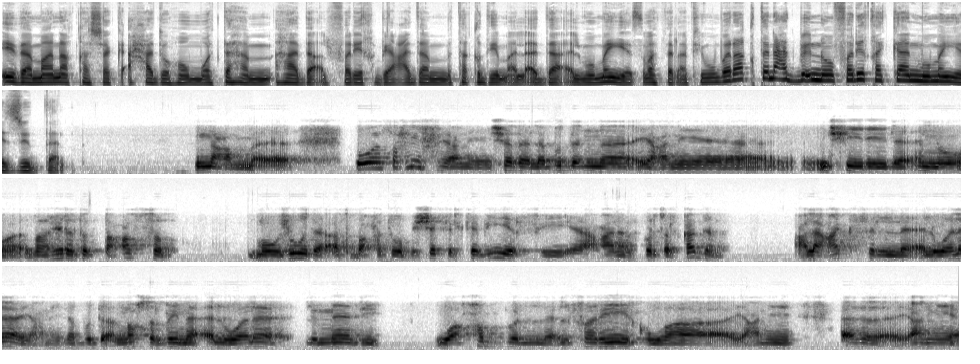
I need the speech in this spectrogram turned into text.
إذا ما ناقشك أحدهم واتهم هذا الفريق بعدم تقديم الأداء المميز؟ مثلا في مباراة اقتنعت بأنه فريقك كان مميز جدا. نعم. هو صحيح يعني شذا لابد أن يعني نشير إلى أنه ظاهرة التعصب موجودة أصبحت بشكل كبير في عالم كرة القدم على عكس الولاء. يعني لابد أن نفصل بين الولاء للنادي وحب الفريق ويعني يعني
